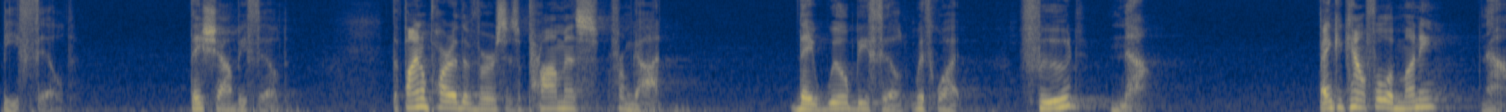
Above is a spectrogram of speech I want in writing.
be filled. They shall be filled. The final part of the verse is a promise from God. They will be filled with what? Food? No. Bank account full of money? No.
